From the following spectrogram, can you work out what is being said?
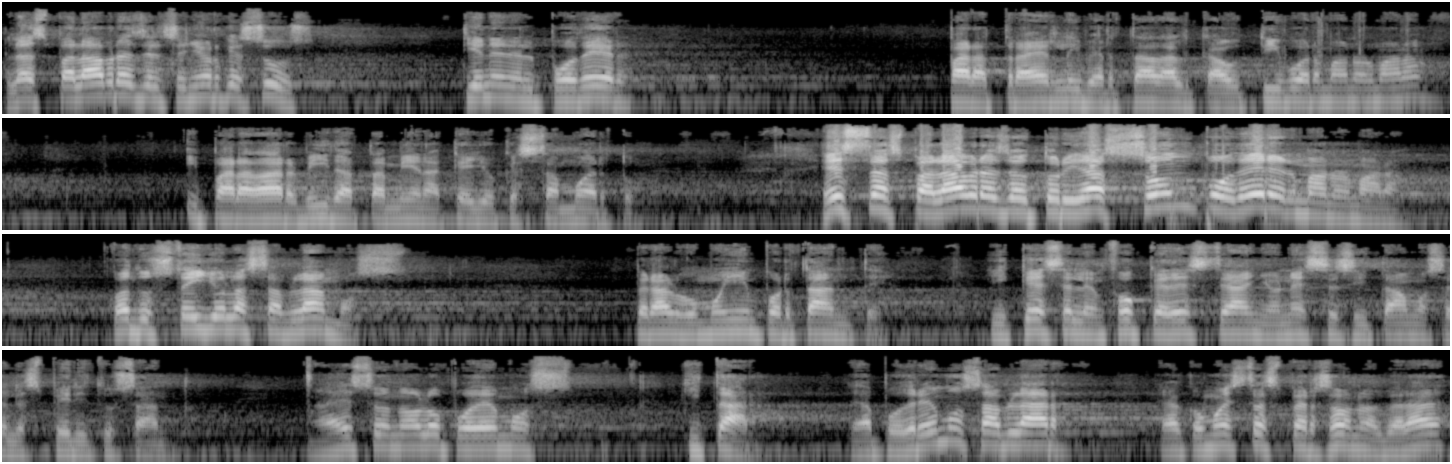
Las palabras del Señor Jesús tienen el poder para traer libertad al cautivo, hermano, hermana, y para dar vida también a aquello que está muerto. Estas palabras de autoridad son poder, hermano, hermana, cuando usted y yo las hablamos. Pero algo muy importante, y que es el enfoque de este año, necesitamos el Espíritu Santo. A eso no lo podemos quitar. Ya podremos hablar como estas personas, ¿verdad?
